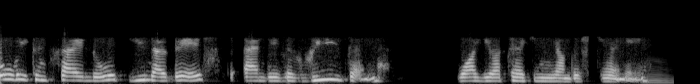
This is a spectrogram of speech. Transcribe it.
or we can say, Lord, you know best and there's a reason why you are taking me on this journey. Mm.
